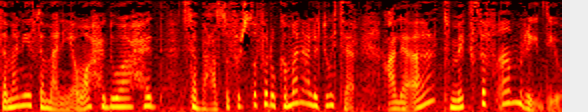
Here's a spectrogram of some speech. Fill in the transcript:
ثمانية, ثمانية واحد, واحد سبعة صفر صفر وكمان على تويتر على آت ميكس أم راديو.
